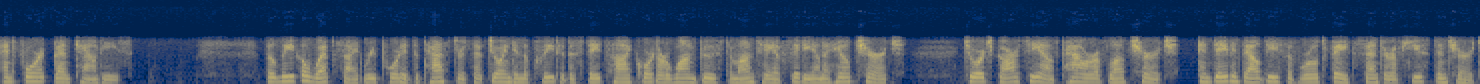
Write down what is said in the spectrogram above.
and Fort Bend counties. The legal website reported the pastors that joined in the plea to the state's high court are Juan Bustamante of City on a Hill Church, George Garcia of Power of Love Church, and David Valdez of World Faith Center of Houston Church.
